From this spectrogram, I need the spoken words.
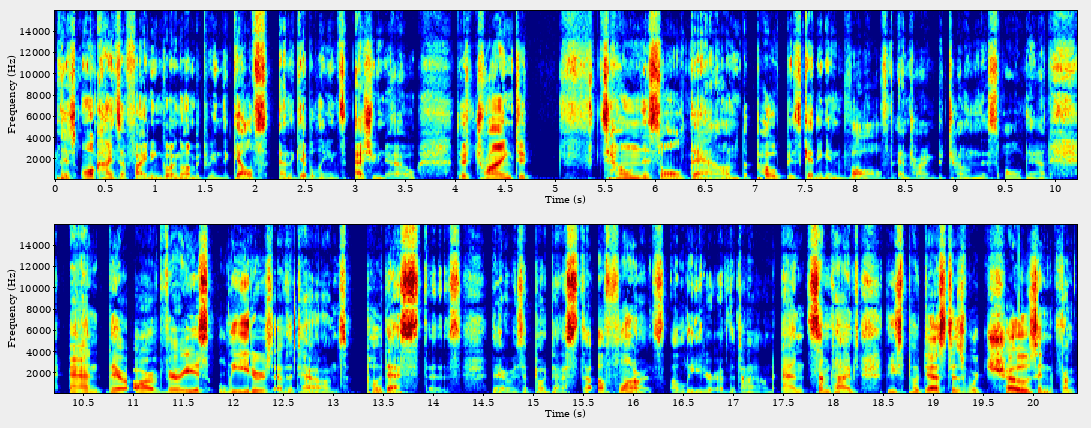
There's all kinds of fighting going on between the Guelphs and the Ghibellines, as you know. They're trying to tone this all down. The Pope is getting involved and trying to tone this all down. And there are various leaders of the towns, podestas. There was a podesta of Florence, a leader of the town. And sometimes these podestas were chosen from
